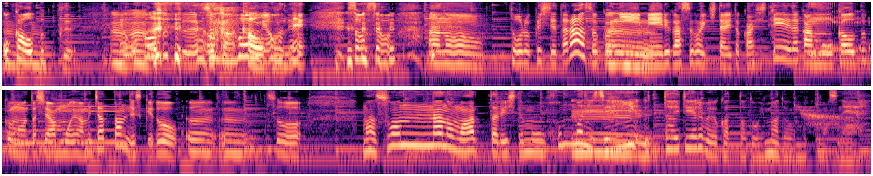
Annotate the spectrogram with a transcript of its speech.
お顔ブック、うんでうん。お顔ブック。その顔本名で、そうそう。あの登録してたらそこにうん。メールがすごい来たりとかしてだからもうお顔ブックも私はもうやめちゃったんですけど、うんうん。そう。まあそんなのもあったりしてもうほんまに全員訴えてやればよかったと今では思ってますね。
